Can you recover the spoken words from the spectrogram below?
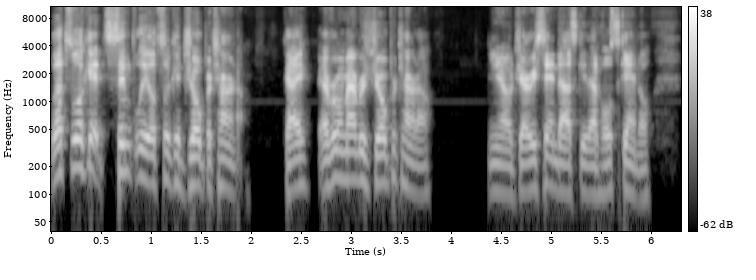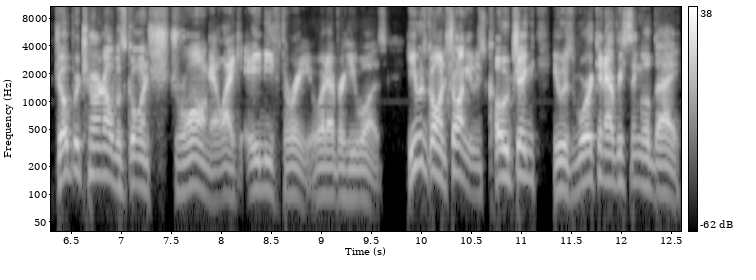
Let's look at simply let's look at Joe Paterno. Okay, everyone remembers Joe Paterno. You know Jerry Sandusky, that whole scandal. Joe Paterno was going strong at like 83 or whatever he was. He was going strong. He was coaching. He was working every single day.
